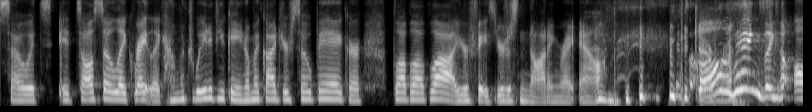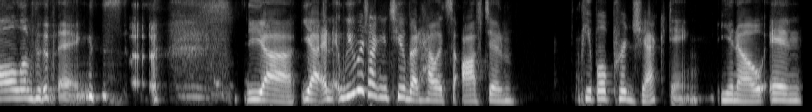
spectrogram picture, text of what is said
So it's it's also like right like how much weight have you gained? Oh my god, you're so big or blah blah blah. Your face you're just nodding right now. it's all the things, like all of the things. Yeah, yeah. And we were talking too about how it's often people projecting, you know, and,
